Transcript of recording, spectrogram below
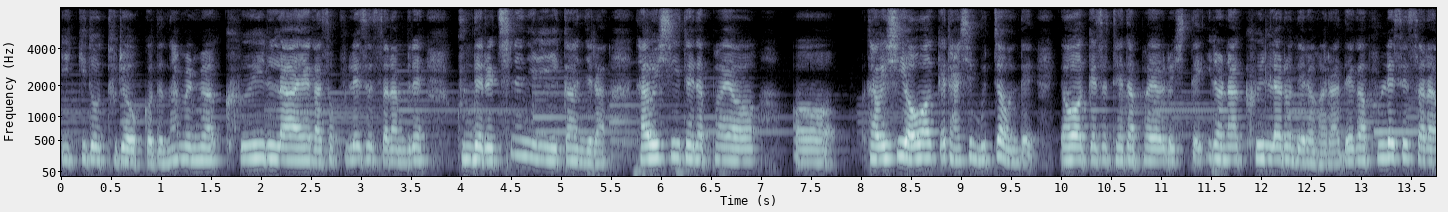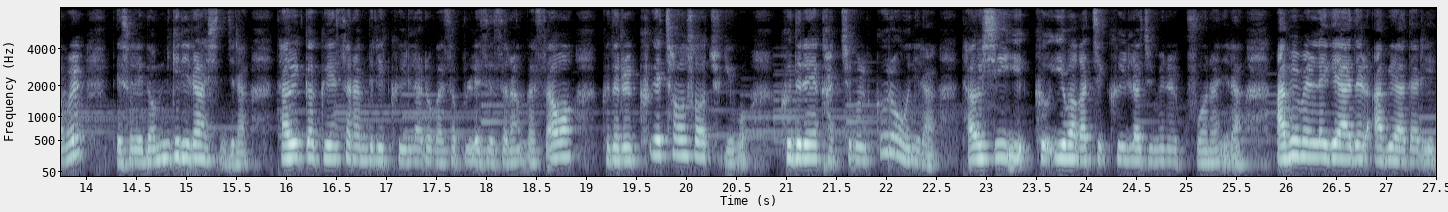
있기도 두려웠거든. 하물며 그일라에 가서 블레셋 사람들의 군대를 치는 일이니까 하니라. 다윗이 대답하여 어, 다윗이 여호와께 다시 묻자온대. 여호와께서 대답하여 이르시되 일어나 그 일나로 내려가라. 내가 블레셋 사람을 내 손에 넘기리라 하신지라. 다윗과 그의 사람들이 그 일나로 가서 블레셋 사람과 싸워 그들을 크게 쳐서 죽이고 그들의 가축을 끌어오니라. 다윗이 이, 그 이와 같이 그 일라 주민을 구원하니라. 아비멜렉의 아들 아비아달이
